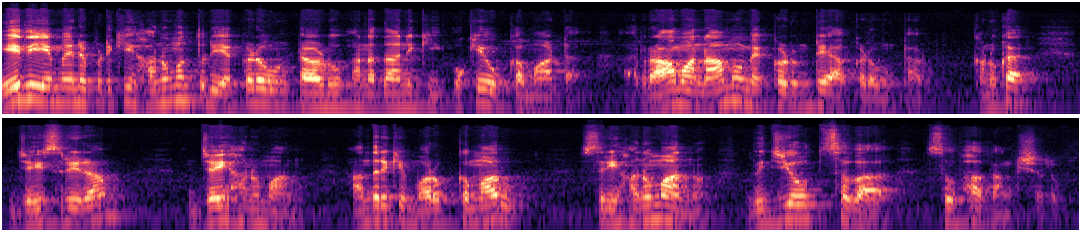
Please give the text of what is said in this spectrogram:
ఏది ఏమైనప్పటికీ హనుమంతుడు ఎక్కడ ఉంటాడు అన్నదానికి ఒకే ఒక్క మాట. రామనామం ఎక్కడుంటే అక్కడ ఉంటారు. కనుక జై శ్రీరామ్ జై హనుమాన్. అందరికీ మరొక్క మారు. శ్రీ హనుమాన్ విజయోత్సవ శుభాకాంక్షలు.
